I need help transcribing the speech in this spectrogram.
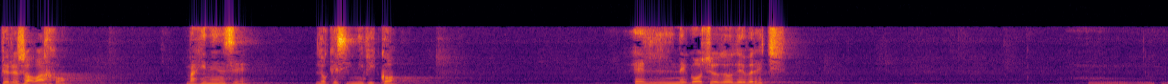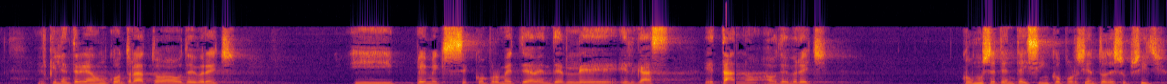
Pero eso abajo, imagínense lo que significó el negocio de Odebrecht el que le entrega un contrato a Odebrecht y Pemex se compromete a venderle el gas etano a Odebrecht con un 75% de subsidio.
